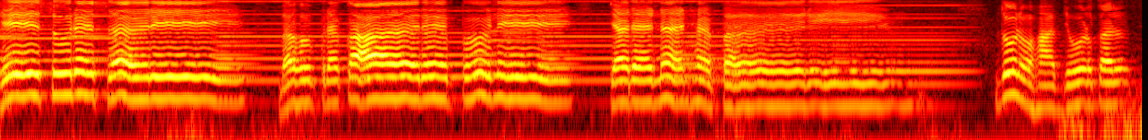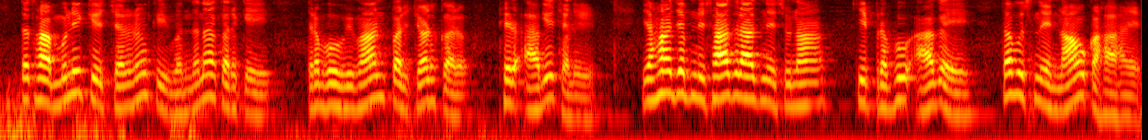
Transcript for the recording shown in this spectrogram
जे सुर सरे बहु प्रकार पुने चरण ढपरी। दोनों हाथ जोड़कर तथा मुनि के चरणों की वंदना करके प्रभु विमान पर चढ़कर फिर आगे चले। यहाँ जब निषाद राज ने सुना कि प्रभु आ गए। तब उसने नाव कहा है,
